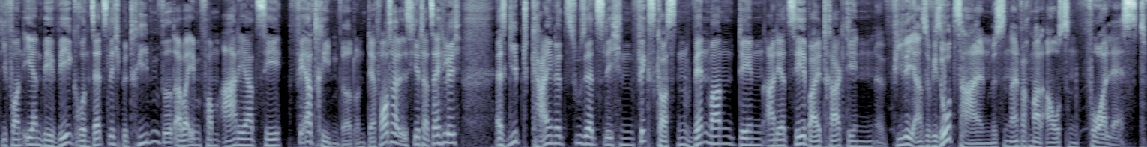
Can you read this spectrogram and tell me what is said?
die von ENBW grundsätzlich betrieben wird, aber eben vom ADAC vertrieben wird. Und der Vorteil ist hier tatsächlich, es gibt keine zusätzlichen Fixkosten, wenn man den ADAC-Beitrag, den viele ja sowieso zahlen müssen, einfach mal außen vor lässt.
